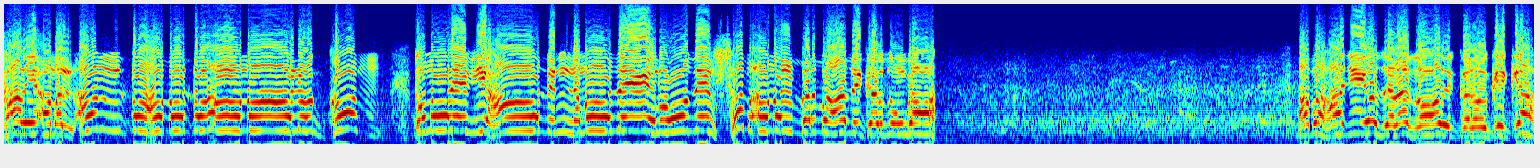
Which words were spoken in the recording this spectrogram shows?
سارے عمل انتہبت آمالکم، تمہارے جہاد، نمازیں، روزے، سب عمل برباد کر دوں گا۔ اب حاجیوں ذرا غور کرو کہ کیا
